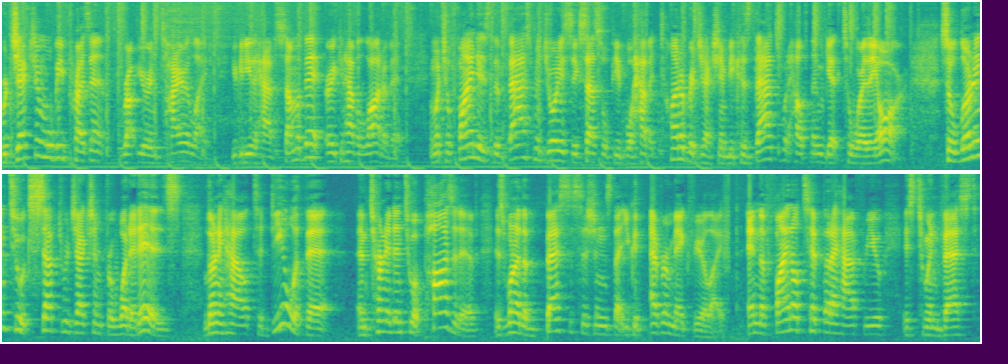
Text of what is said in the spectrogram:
Rejection will be present throughout your entire life. You could either have some of it or you can have a lot of it. And what you'll find is the vast majority of successful people have a ton of rejection because that's what helped them get to where they are. So learning to accept rejection for what it is, learning how to deal with it, and turn it into a positive is one of the best decisions that you could ever make for your life. And the final tip that I have for you is to invest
